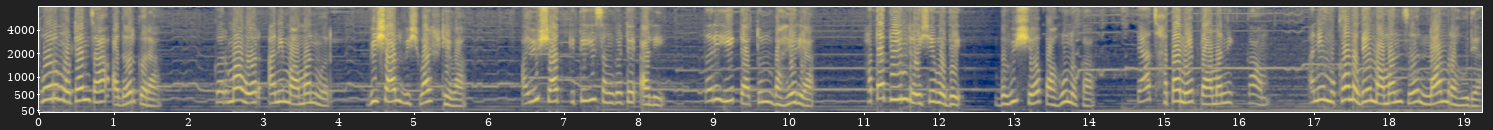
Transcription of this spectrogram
थोर मोठ्यांचा आदर करा. कर्मावर आणि मामांवर विशाल विश्वास ठेवा. आयुष्यात कितीही संकटे आली तरीही त्यातून बाहेर या. हातातील रेषेमध्ये भविष्य पाहू नका. त्याच हाताने प्रामाणिक काम आणि मुखामध्ये मामांचं नाम राहू द्या.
